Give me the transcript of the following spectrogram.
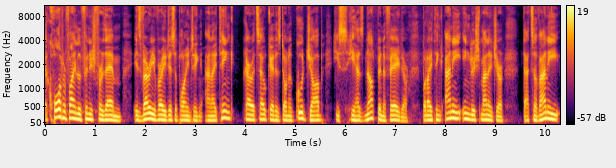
a quarter final finish for them is very very disappointing and I think Gareth Southgate has done a good job he's he has not been a failure but I think any English manager that's of any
